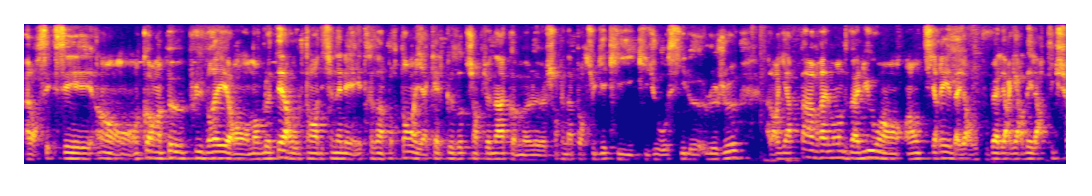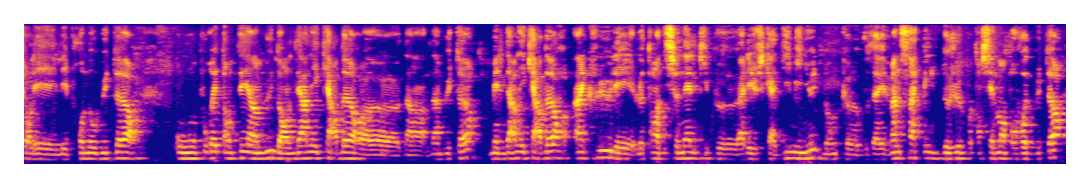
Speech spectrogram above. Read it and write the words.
alors, c'est encore un peu plus vrai en Angleterre où le temps additionnel est, très important. Il y a quelques autres championnats comme le championnat portugais qui, jouent aussi le, jeu. Alors, il n'y a pas vraiment de value à en, tirer. D'ailleurs, vous pouvez aller regarder l'article sur les, les pronos buteurs où on pourrait tenter un but dans le dernier quart d'heure euh, d'un buteur, mais le dernier quart d'heure inclut les, le temps additionnel qui peut aller jusqu'à 10 minutes, donc euh, vous avez 25 minutes de jeu potentiellement pour votre buteur,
